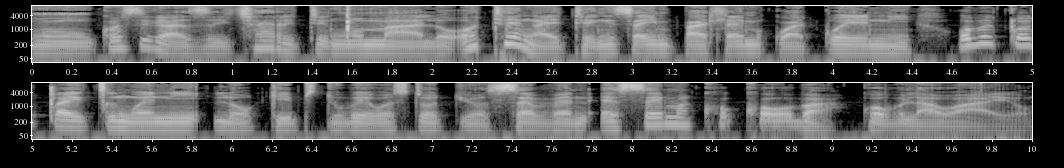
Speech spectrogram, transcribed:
ngunkosikazi charity nxumalo othenga ethengisa impahla emgwaqweni obeqoqa icingweni logibbs dube westudio 7 esemakhokhoba kobulawayo.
